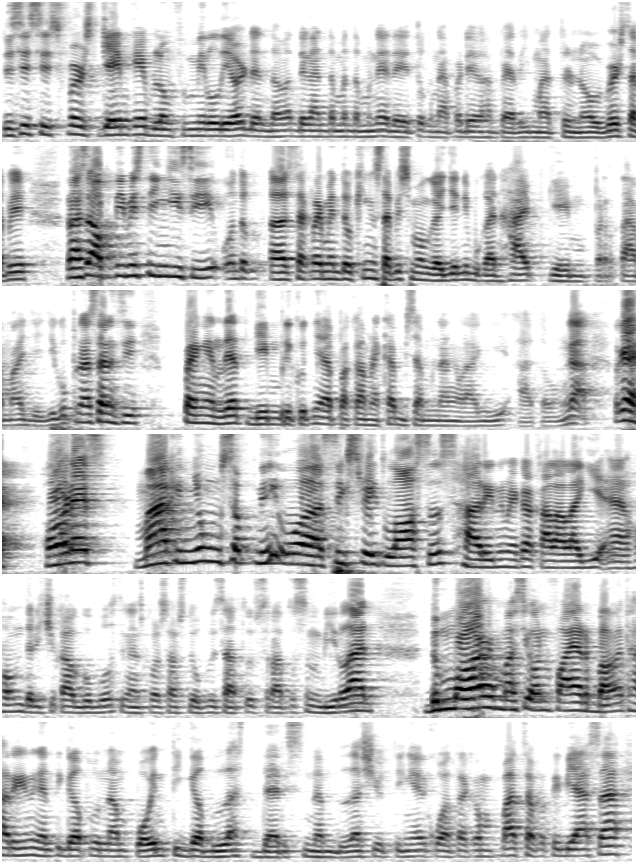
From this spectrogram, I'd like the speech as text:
this is his first game kayak belum familiar dan dengan teman-temannya dari itu kenapa dia sampai 5 turnovers. Tapi rasa optimis tinggi sih untuk uh, Sacramento Kings tapi semoga aja ini bukan hype game pertama aja. Jadi gue penasaran sih pengen lihat game berikutnya apakah mereka bisa menang lagi atau enggak. Oke, okay, Hornets makin nyungsep nih. Wah, six straight losses. Hari ini mereka kalah lagi at home dari Chicago Bulls dengan skor 121-109. DeMar masih on fire banget hari ini dengan 36 poin, 13 dari 19 shootingnya di kuarter keempat seperti biasa.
